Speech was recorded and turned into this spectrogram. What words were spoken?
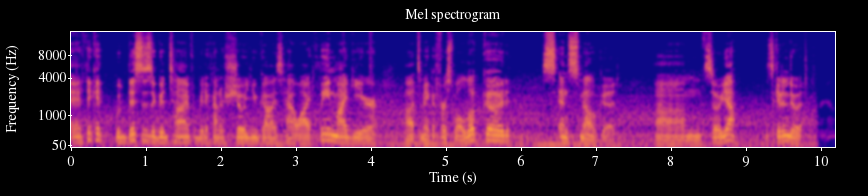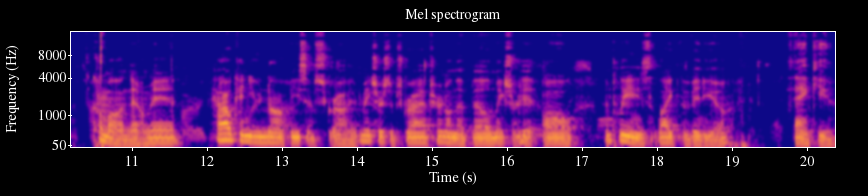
and I think it would. This is a good time for me to kind of show you guys how I clean my gear uh, to make it first of all look good and smell good. Um, so yeah, let's get into it. Come on now, man. How can you not be subscribed? Make sure to subscribe, turn on that bell, make sure to hit all, and please like the video. Thank you.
